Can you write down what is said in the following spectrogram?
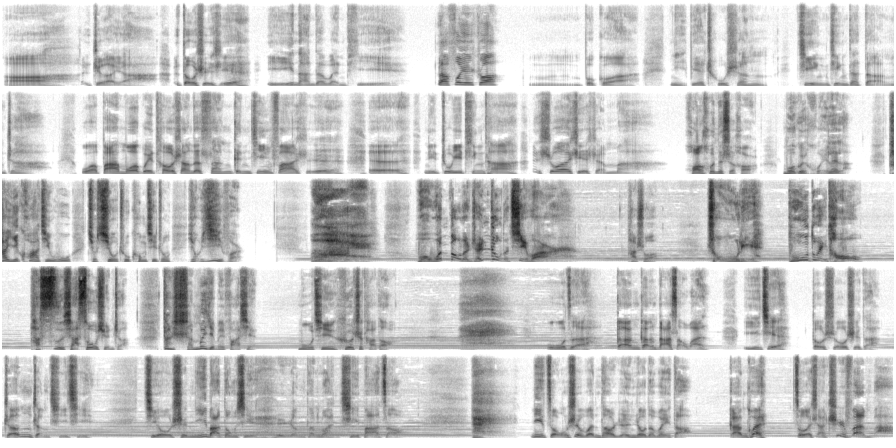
啊，这呀，都是些疑难的问题。老妇人说：“嗯，不过你别出声，静静的等着。我拔魔鬼头上的三根金发时，呃，你注意听他说些什么。”黄昏的时候，魔鬼回来了。他一跨进屋，就嗅出空气中有异味儿。哎，我闻到了人肉的气味儿。他说：“这屋里不对头。”他四下搜寻着，但什么也没发现。母亲呵斥他道：“哎，屋子刚刚打扫完，一切都收拾的。”整整齐齐，就是你把东西扔得乱七八糟。唉，你总是闻到人肉的味道，赶快坐下吃饭吧。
